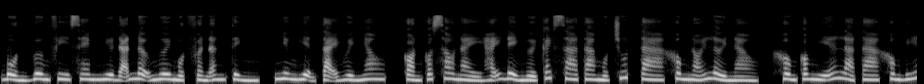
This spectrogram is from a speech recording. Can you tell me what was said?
bổn Vương Phi xem như đã nợ ngươi một phần ân tình, nhưng hiện tại hồi nhau, còn có sau này hãy để người cách xa ta một chút ta không nói lời nào, không có nghĩa là ta không biết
